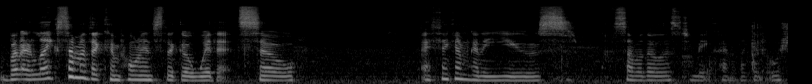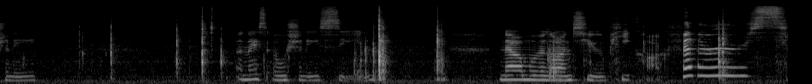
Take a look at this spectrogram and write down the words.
but I like some of the components that go with it. So I think I'm gonna use some of those to make kind of like an oceany, a nice oceany scene. Now moving on to peacock feathers.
